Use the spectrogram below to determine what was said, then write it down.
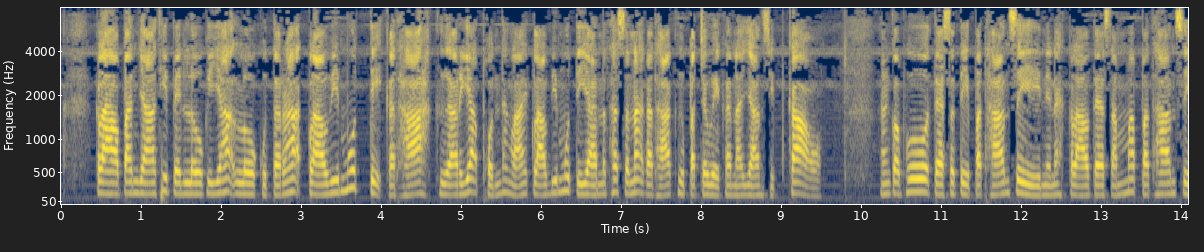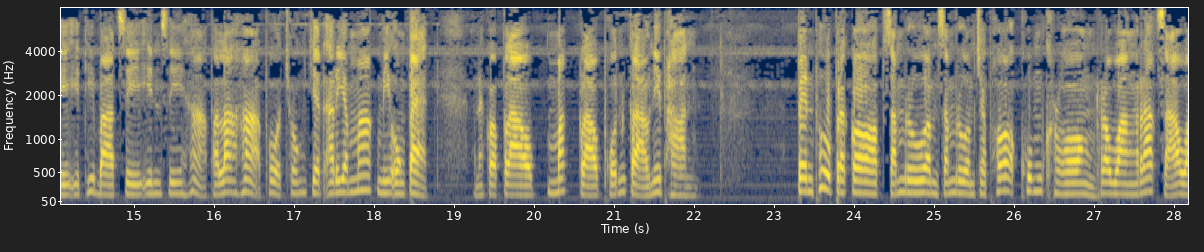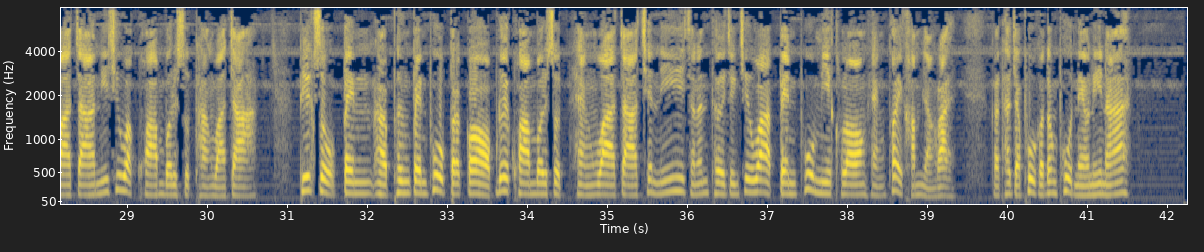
กล่าวปัญญาที่เป็นโลกิยะโลกุตระ กล่าววิมุตติกถาคืออริยผลทั้งหลาย กล่าววิมุตติญาณทัศนกถาคือปัจเจเวกนายานสิบเก้านันก็พูดแต่สติปทานสี่เนี่ยนะกล่าวแต่สัมมาปทานสี่อิทธิบาทสี่อินทรีห้าพละห้าโพชงเจ็ดอริยมรรคมีองค์แปดนะก็กล่าวมักกล่าวผลกล่าวนิพพาน เป็นผู้ประกอบสำรวมสำรวมเฉพาะคุ้มครอง ระวังรักษาวาจานี้ชื่อว่าความบริสุทธิ์ทางวาจา ภิกษุเป็นพึงเป็นผู้ประกอบด้วยความบริสุทธิ์แห่งวาจา เช่นนี้ ฉะนั้นเธอจึงชื่อว่าเป็นผู้มีคลองแห่งถ้อยคำอย่างไร ก็ถ้าจะพูดก็ต้องพูดแนวนี้นะ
